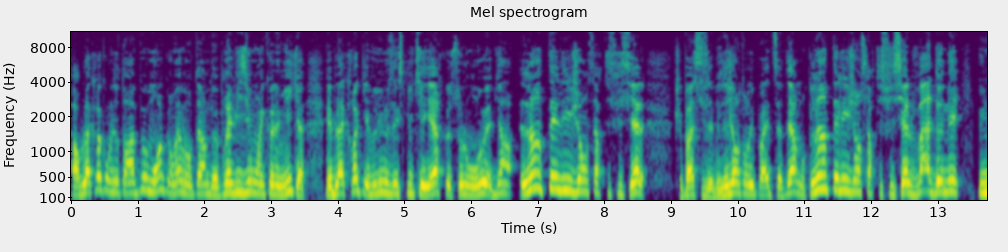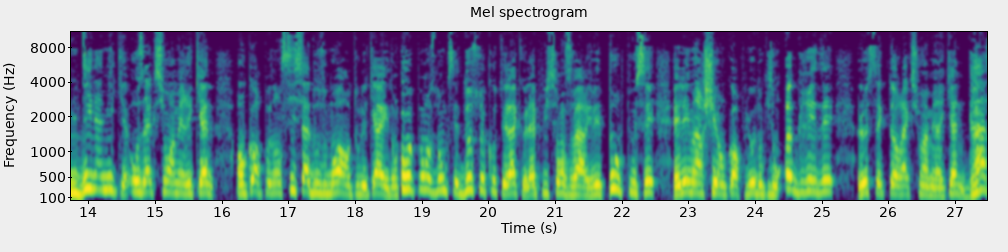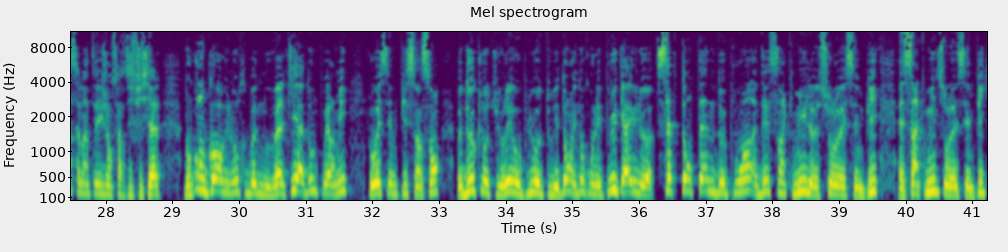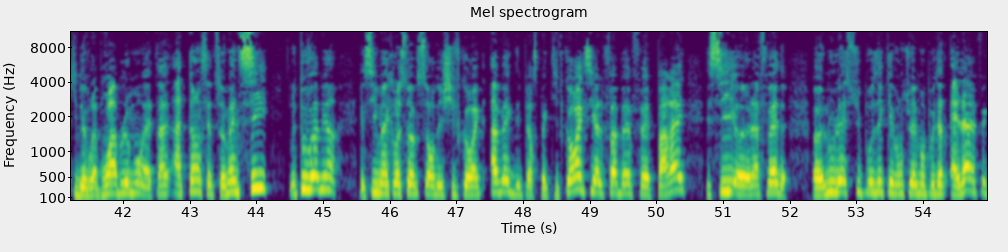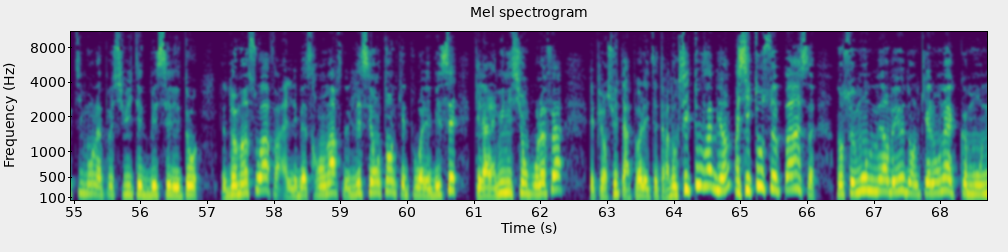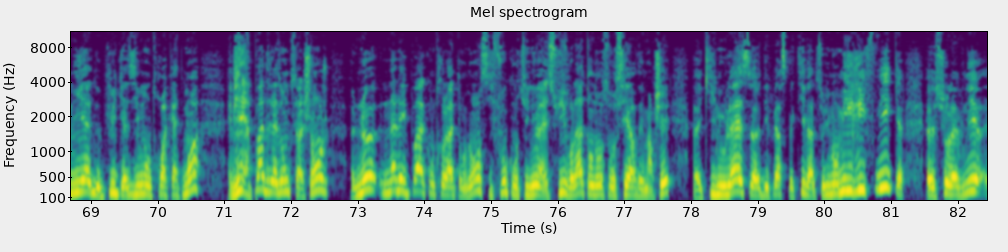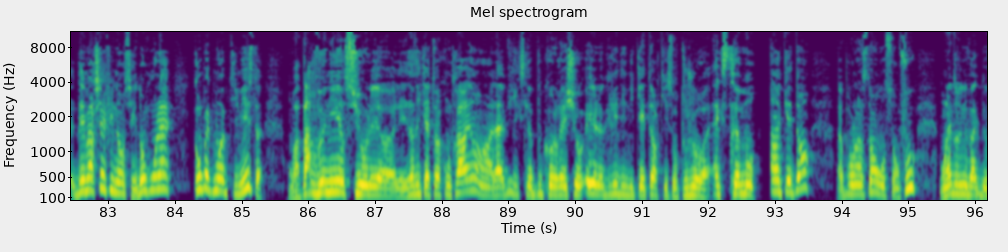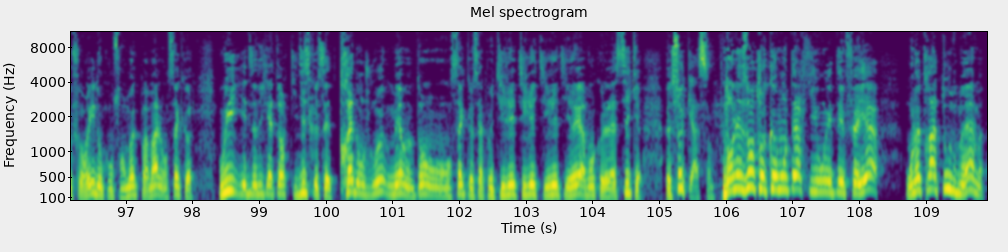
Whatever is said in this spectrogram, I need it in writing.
Alors BlackRock, on les entend un peu moins quand même en termes de prévision économique. Et BlackRock est venu nous expliquer hier que selon eux, eh bien, l'intelligence artificielle je sais pas si vous avez déjà entendu parler de ce terme. Donc l'intelligence artificielle va donner une dynamique aux actions américaines encore pendant 6 à 12 mois en tous les cas. Et donc, on pense donc c'est de ce côté-là que la puissance va arriver pour pousser les marchés encore plus haut. Donc, ils ont upgradé le secteur action américaine grâce à l'intelligence artificielle. Donc, encore une autre bonne nouvelle qui a donc permis au S&P 500 de clôturer au plus haut de tous les temps. Et donc, on n'est plus qu'à une septantaine de points des 5000 sur le S&P. 5000 sur le S&P qui devrait probablement être atteint cette semaine si tout va bien. Et si Microsoft sort des chiffres corrects avec des perspectives correctes, si Alphabet fait pareil, si euh, la Fed euh, nous laisse supposer qu'éventuellement peut-être elle a effectivement la possibilité de baisser les taux demain soir, enfin elle les baissera en mars, mais laisser entendre qu'elle pourrait les baisser, qu'elle a la munition pour le faire, et puis ensuite Apple, etc. Donc si tout va bien, si tout se passe dans ce monde merveilleux dans lequel on est, comme on y est depuis quasiment 3-4 mois, eh bien il n'y a pas de raison que ça change ne n'allez pas contre la tendance, il faut continuer à suivre la tendance haussière des marchés euh, qui nous laisse euh, des perspectives absolument mirifiques euh, sur l'avenir des marchés financiers. Donc on est complètement optimiste. On va pas revenir sur les, indicateurs contrariants, hein, la VIX, le put call ratio et le grid indicator qui sont toujours extrêmement inquiétants. Euh, pour l'instant, on s'en fout. On est dans une vague d'euphorie, donc on s'en moque pas mal. On sait que, oui, il y a des indicateurs qui disent que c'est très dangereux, mais en même temps, on sait que ça peut tirer, tirer, tirer, tirer avant que l'élastique euh, se casse. Dans les autres commentaires qui ont été faits hier, on notera tout de même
